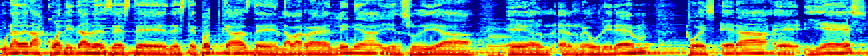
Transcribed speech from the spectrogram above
Una de las cualidades de este, de este podcast, de la barra en línea y en su día el, el Reurirem, pues era eh, y es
